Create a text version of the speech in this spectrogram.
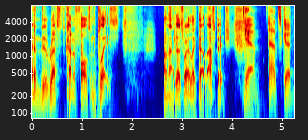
and the rest kind of falls into place on that. That's why I like that last page. Yeah, that's good.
